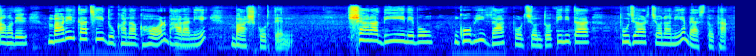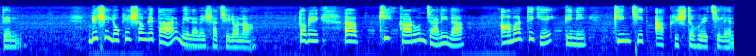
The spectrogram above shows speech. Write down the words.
আমাদের বাড়ির কাছেই দুখানা ঘর ভাড়া নিয়ে বাস করতেন। সারা দিন এবং গভীর রাত পর্যন্ত তিনি তার পূজা অর্চনা নিয়ে ব্যস্ত থাকতেন। বেশি লোকের সঙ্গে তার মেলামেশা ছিল না। তবে কি কারণ জানি না, আমার দিকে তিনি কিঞ্চিত আকৃষ্ট হয়েছিলেন।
